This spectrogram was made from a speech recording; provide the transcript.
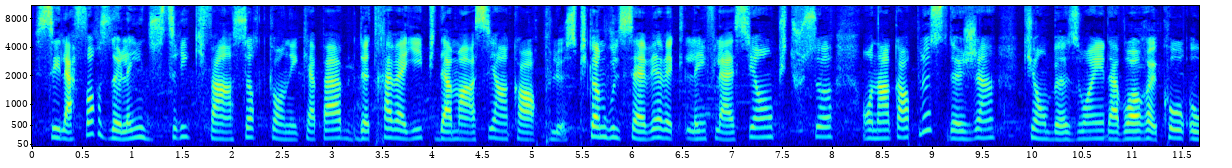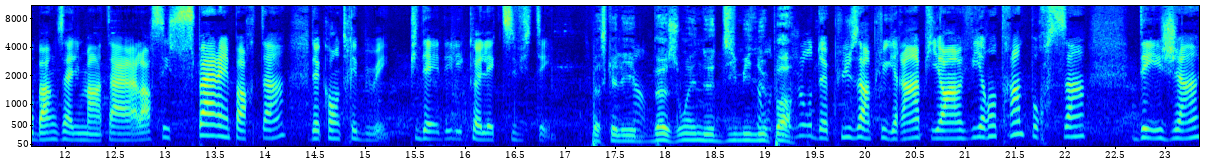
C'est la force de l'industrie qui fait en sorte qu'on est capable de travailler puis d'amasser encore plus. Puis comme vous le savez, avec l'inflation puis tout ça, on a encore plus de gens qui ont besoin d'avoir recours aux banques alimentaires. Alors c'est super important de contribuer puis d'aider les collectivités parce que les besoins ne diminuent pas. toujours de plus en plus grands. Puis il y a environ 30 des gens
